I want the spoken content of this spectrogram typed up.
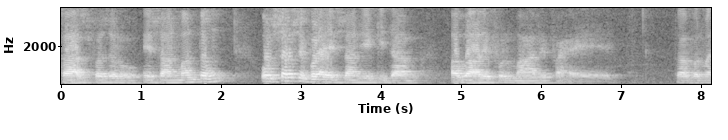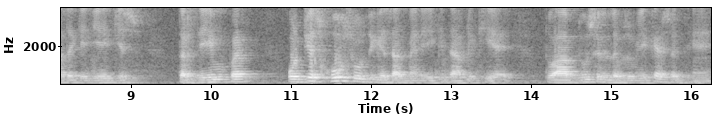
خاص فضل و احسان مانتا ہوں۔ اور سب سے بڑا احسان یہ کتاب عوارف المعارف ہے۔ تو آپ فرماتے ہیں کہ یہ جس ترتیب پر اور جس خوبصورتی کے ساتھ میں نے یہ کتاب لکھی ہے، تو آپ دوسرے لفظ میں یہ کہہ سکتے ہیں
